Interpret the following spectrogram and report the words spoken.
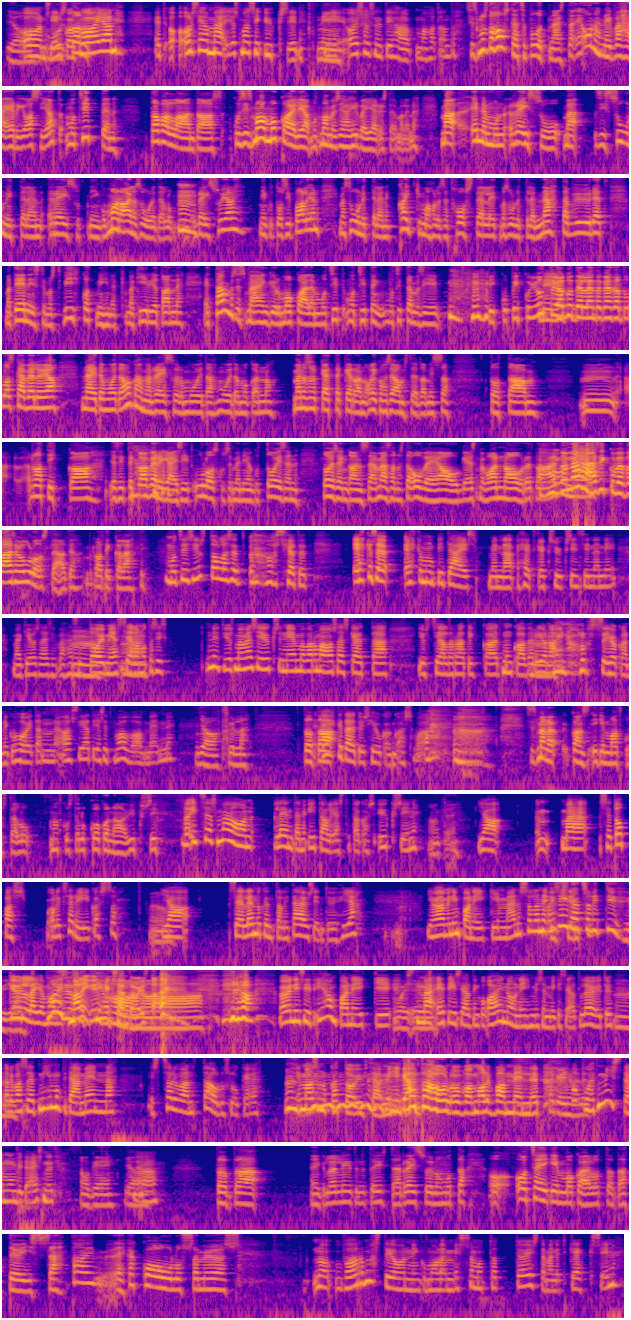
Joo. on siinä koko on- ajan. Et o- olisihan mä, jos mä olisin yksin, niin, Niin. olisihan se nyt ihan mahdotonta. Siis musta on hauskaa, että sä puhut näistä. Onhan ne vähän eri asiat, mutta sitten tavallaan taas, kun siis mä oon mokailija, mutta mä oon myös ihan hirveän järjestelmällinen. Mä ennen mun reissua, mä siis suunnittelen reissut, niin kuin, mä oon aina suunnitellut mm. reissuja niin kuin tosi paljon. Mä suunnittelen kaikki mahdolliset hostellit, mä suunnittelen nähtävyydet, mä teen niistä semmoiset vihkot, mihin mä kirjoitan ne. Että tämmöisessä mä en kyllä mokaile, mutta sitten mut sitten, mut sitten tämmöisiä pikku, pikku juttuja, Niin. kuten lentokentältä uloskävely ja näitä muita. Onkohan mä reissuilla muita, muita mokannut? Mä en osannut käyttää kerran, olikohan se Amsterdamissa, tota, mm, ratikkaa, ja sitten kaveri jäi siitä ulos, kun se meni jonkun toisen, toisen kanssa, ja mä saanut sitä ovea auki, ja sitten me vaan nauretaan, että no Oh, nähdään sitten, kun me pääsemme ulos täältä, ja ratikka lähti. Mutta siis just tollaset asiat, että ehkä, se, ehkä mun pitäisi mennä hetkeksi yksin sinne, niin mäkin osaisin vähän sit toimia siellä, mutta siis nyt jos mä menisin yksin, niin en mä varmaan osaisi käyttää just siellä ratikkaa, että mun kaveri mm. on aina ollut se, joka on niinku hoitanut ne asiat, ja sitten mä oon vaan mennyt. Joo, kyllä. Tota... Ehkä täytyisi hiukan kasvaa. siis mä en ole kans ikin matkustellut, matkustellut kokonaan yksi. No itse asiassa mä oon lentänyt Italiasta takaisin yksin. Okay. Ja mä, se toppas, oliko se Riikassa? Joo. Ja se lentokenttä oli täysin tyhjä. No. Ja mä menin paniikkiin, mä en ole sellainen Ai yksin. siitä, että se oli tyhjä? Kyllä, ja mä, olin, mä olin 19. ja mä menin siitä ihan paniikkiin. Voi Sitten ei. mä etin sieltä niin kuin ainoan ihmisen, mikä sieltä löytyi. Mm. Ja oli vaan silleen, että mihin mun pitää mennä. Ja sitten se oli vaan, että taulus lukee. En mä osannut katsoa yhtään mihinkään tauluun, vaan mä olin vaan mennyt, okay, apua, että mistä mun pitäisi nyt. Okei, okay, joo. joo. Tota, ei kyllä liity yhtään reissuiluun, mutta o- oot sä ikin mokailut tota, töissä tai ehkä koulussa myös? No varmasti on niin kuin molemmissa, mutta töistä mä nyt keksin,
